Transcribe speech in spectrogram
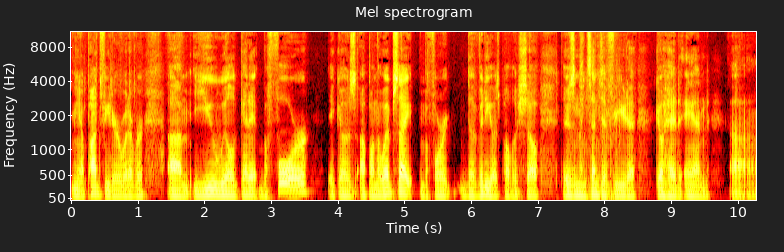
you know pod feeder or whatever, um, you will get it before it goes up on the website and before the video is published. So there's an incentive for you to go ahead and uh,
